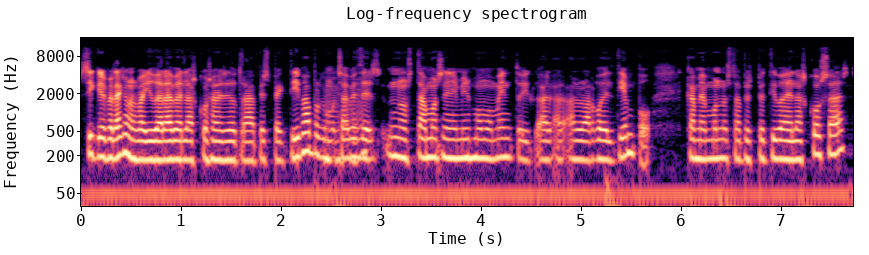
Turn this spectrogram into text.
sí que es verdad que nos va a ayudar a ver las cosas de otra perspectiva, porque muchas veces no estamos en el mismo momento y a, lo largo del tiempo cambiamos nuestra perspectiva de las cosas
